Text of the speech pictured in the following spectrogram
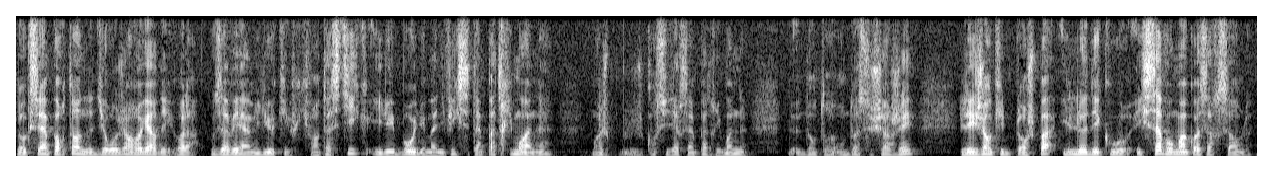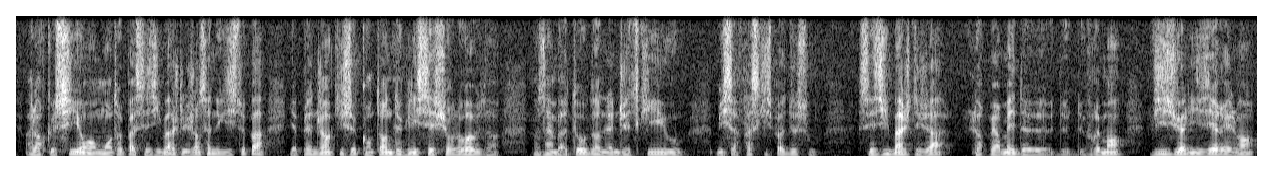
Donc c'est important de dire aux gens, regardez, voilà, vous avez un milieu qui est, fantastique, il est beau, il est magnifique, c'est un patrimoine. Hein. Moi, je, je, considère que c'est un patrimoine dont on doit se charger les gens qui ne plongent pas, ils le découvrent. Ils savent au moins à quoi ça ressemble. Alors que si on ne montre pas ces images, les gens, ça n'existe pas. Il y a plein de gens qui se contentent de glisser sur l'eau dans, un bateau, dans un jet ski, ou... mais ils ne savent pas ce qui se passe dessous. Ces images, déjà, leur permettent de, vraiment visualiser réellement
